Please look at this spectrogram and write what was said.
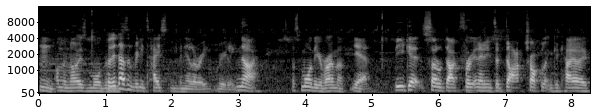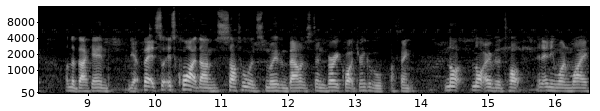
Mm. on the nose more than. But it doesn't really taste vanilla really. No, it's more the aroma. Yeah. But you get subtle dark fruit and then into dark chocolate and cacao on the back end. Yeah. But it's it's quite um subtle and smooth and balanced and very quite drinkable. I think, not not over the top in any one way.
